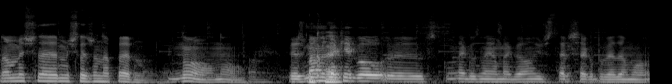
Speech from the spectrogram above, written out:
No myślę, myślę, że na pewno. nie? No, no. Wiesz, mamy takiego y, wspólnego znajomego, już starszego, bo wiadomo,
